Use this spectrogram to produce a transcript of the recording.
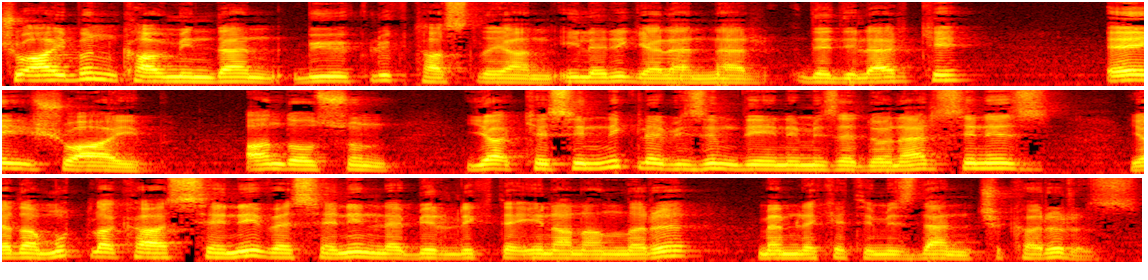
Şuayb'ın kavminden büyüklük taslayan ileri gelenler dediler ki, Ey Şuayb andolsun ya kesinlikle bizim dinimize dönersiniz ya da mutlaka seni ve seninle birlikte inananları memleketimizden çıkarırız.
